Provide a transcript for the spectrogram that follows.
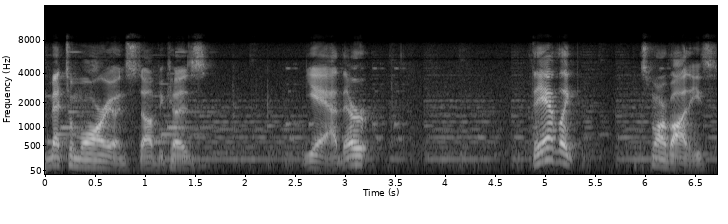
Metal Mario and stuff because yeah, they're they have like smart bodies.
